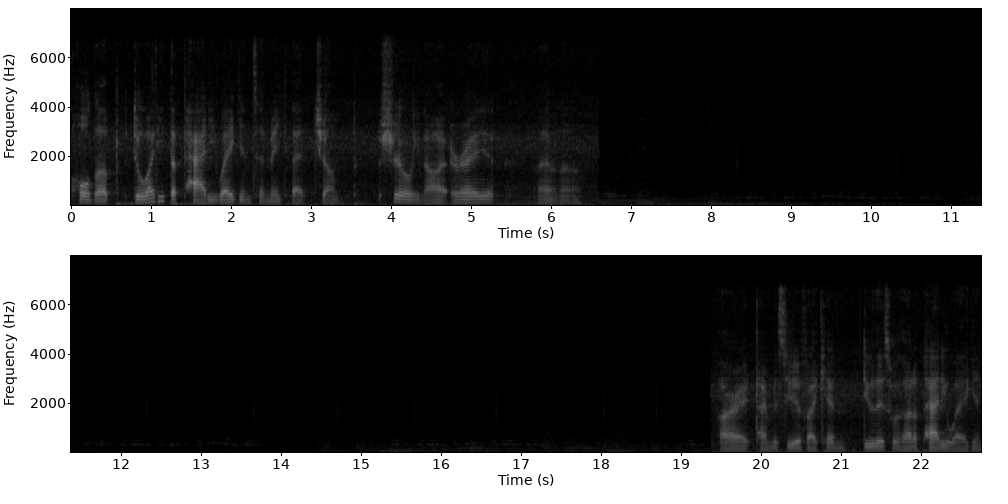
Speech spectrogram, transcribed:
Hold up, do I need the paddy wagon to make that jump? Surely not, right? I don't know. Alright, time to see if I can do this without a paddy wagon.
